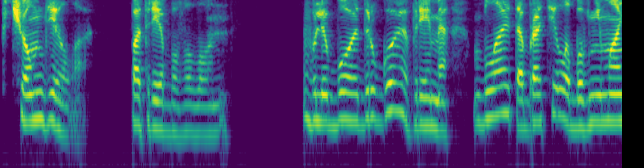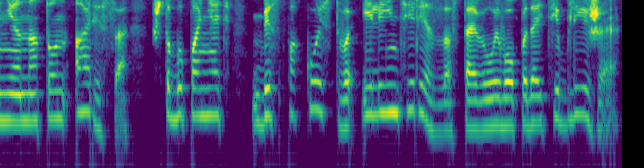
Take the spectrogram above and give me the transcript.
«В чем дело?» – потребовал он. В любое другое время Блайт обратила бы внимание на тон Ариса, чтобы понять, беспокойство или интерес заставил его подойти ближе.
